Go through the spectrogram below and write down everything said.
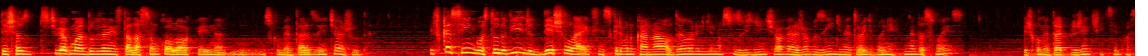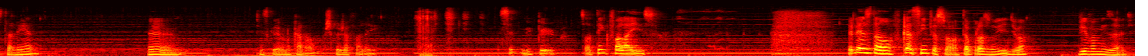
deixa, se tiver alguma dúvida na instalação, coloca aí na, nos comentários, a gente ajuda. E fica assim, gostou do vídeo? Deixa o like, se inscreva no canal, dá uma olhadinha nos nossos vídeos, a gente joga jogos indie, Metroidvania recomendações. Deixa um comentário pra gente, a gente sempre gosta de estar lendo. se inscreva no canal, acho que eu já falei. sempre me perco, só tem que falar isso. Beleza então, fica assim pessoal, até o próximo vídeo, ó. Viva a amizade!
